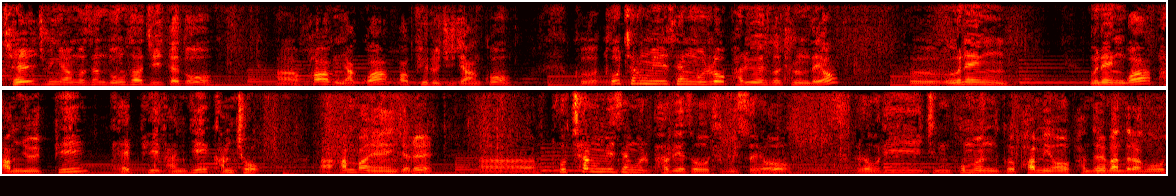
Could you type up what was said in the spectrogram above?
제일 중요한 것은 농사 지을 때도 아, 화학약과 화학비를 주지 않고 그 토착밀 생물로 발효해서 주는데요. 그 은행 은행과 밤율피, 계피, 단기, 감초 아, 한방영양제를 아, 토착미 생물을 발효해서 주고 있어요. 그래서 우리 지금 보면 그 밤이요 반들반들하고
